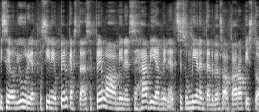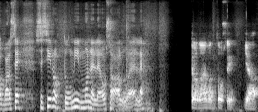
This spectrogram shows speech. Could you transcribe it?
Niin se on juuri, että kun siinä ei ole pelkästään se pelaaminen, se häviäminen, että se sun mielenterveys alkaa rapistua, vaan se, se sirottuu niin monelle osa-alueelle. Se on aivan tosi. Ja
